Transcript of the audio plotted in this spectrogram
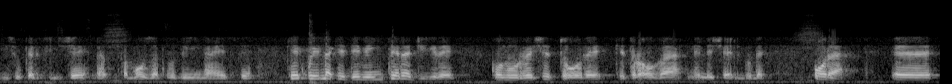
di superficie, la famosa proteina S, che è quella che deve interagire con un recettore che trova nelle cellule. Ora, eh,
